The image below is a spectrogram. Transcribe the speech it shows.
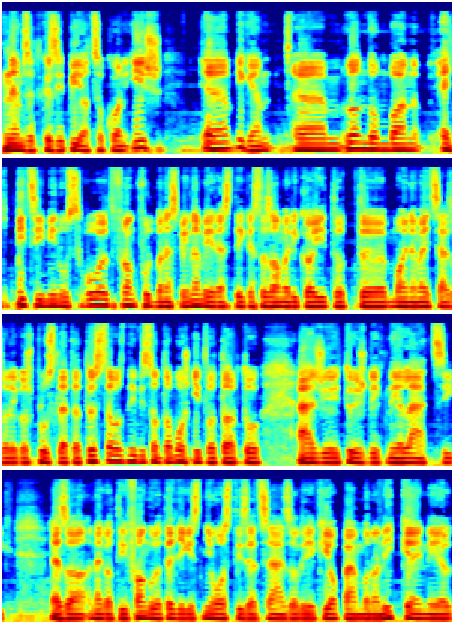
nemzetközi piacokon is. E, igen, e, Londonban egy pici mínusz volt, Frankfurtban ezt még nem érezték, ezt az amerikait ott e, majdnem egy százalékos plusz lehetett összehozni, viszont a most nyitva tartó ázsiai tőzsdéknél látszik ez a negatív hangulat, 1,8 százalék Japánban a Nikkei-nél,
